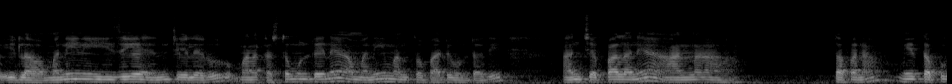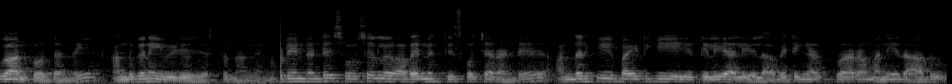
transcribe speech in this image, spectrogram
ఇట్లా మనీని ఈజీగా ఏం చేయలేరు. మన కష్టం ఉంటేనే ఆ మనీ మనతో పాటు ఉంటుంది అని చెప్పాలని ఆ అన్న తపన. మీరు తప్పుగా అనుకోవద్దండి. అందుకనే ఈ వీడియో చేస్తున్నాను నేను. ఇప్పుడు ఏంటంటే సోషల్ అవేర్నెస్ తీసుకొచ్చారంటే అందరికీ బయటికి తెలియాలి. ఇలా బెట్టింగ్ యాప్స్ ద్వారా మనీ రాదు.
